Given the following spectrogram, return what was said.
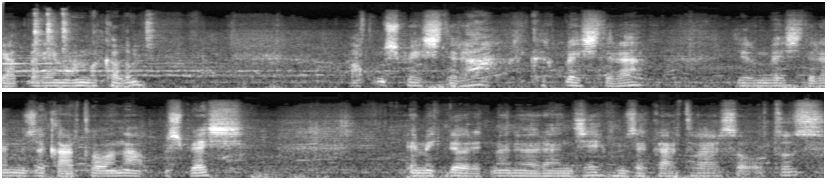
Fiyatlara hemen bakalım. 65 lira, 45 lira, 25 lira. Müze kartı olanı 65. Emekli öğretmen öğrenci müze kartı varsa 30.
